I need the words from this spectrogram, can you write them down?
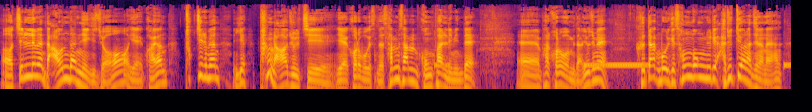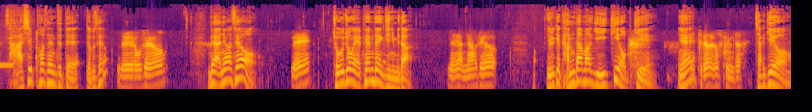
어, 찌르면 나온다는 얘기죠. 예 과연 툭 찌르면 이게 팍 나와줄지 예 걸어보겠습니다. 3308님인데 에, 발 걸어봅니다. 요즘에 그닥 뭐 이렇게 성공률이 아주 뛰어나진 않아요. 한 40%대 여보세요? 네 여보세요. 네 안녕하세요. 네. 조종 FM 댕진입니다. 네, 안녕하세요. 이렇게 담담하기 있기 없기. 예? 네, 기다렸습니다. 자기요.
